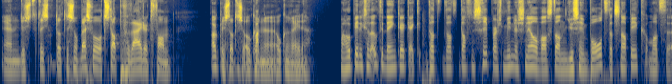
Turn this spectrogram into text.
En dus dat is, dat is nog best wel wat stappen verwijderd van. Oké. Dus dat is ook, Maar- een, eh, ook een reden. Maar hoop in, ik zat ook te denken, kijk, dat, dat Daphne Schippers minder snel was dan Usain Bolt, dat snap ik. Omdat uh,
